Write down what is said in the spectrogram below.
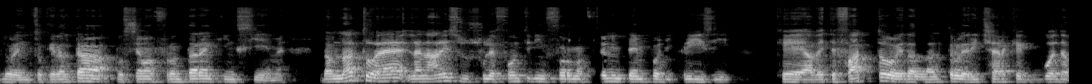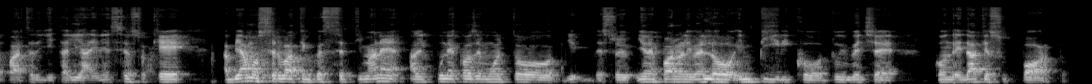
Lorenzo, che in realtà possiamo affrontare anche insieme. Da un lato è l'analisi sulle fonti di informazione in tempo di crisi, che avete fatto e dall'altro le ricerche Google da parte degli italiani, nel senso che abbiamo osservato in queste settimane alcune cose molto, adesso io ne parlo a livello empirico, tu invece con dei dati a supporto.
